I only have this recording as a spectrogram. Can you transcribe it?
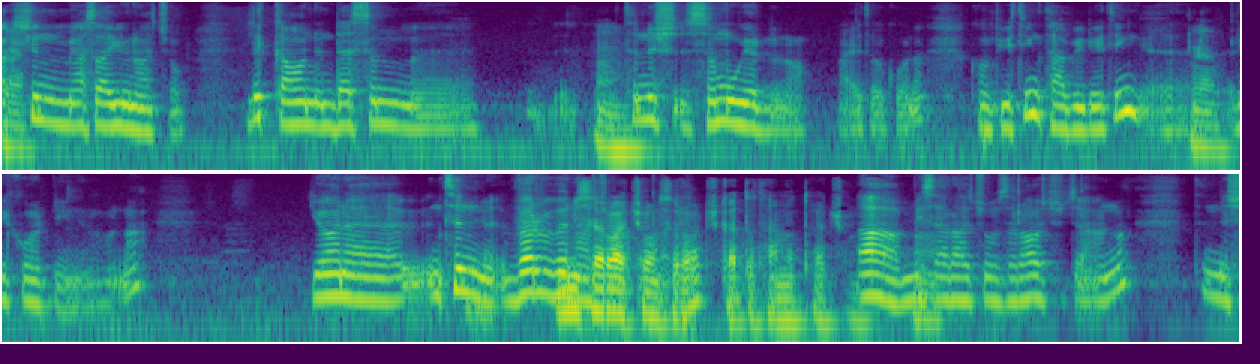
action የሚያሳዩ ናቸው። ልክ አሁን እንደ ስም ትንሽ ስሙ weird ነው አይተው ከሆነ። Computing Tabulating Recording ነው እና የሆነ እንትን verb የሚሰሯቸውን ስራዎች ቀጥታ መጥቷቸው። የሚሰራቸውን ስራዎች ብቻ እና ትንሽ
